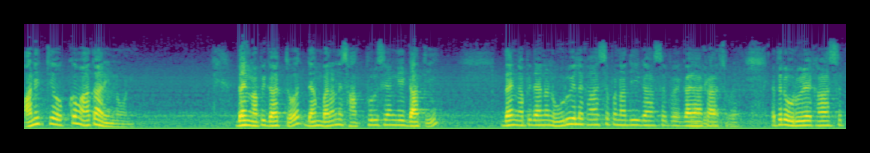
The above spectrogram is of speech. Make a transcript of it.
අනිත්‍ය ඔක්කොම අතාරින්න ඕනි. දැන් අපි ගත්තොත් දැන් බලන්න සත්පුරුෂයන්ගේ ගති දැන් අපි දන්න උරුවෙල කාශ්‍යප නදී කාශ්‍යප ගයා කාශ්‍යප. එතකොට උරුවෙල කාශ්‍යප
